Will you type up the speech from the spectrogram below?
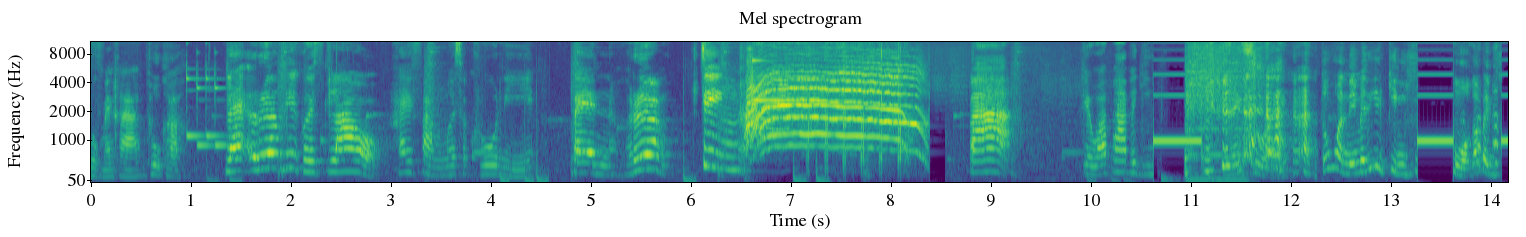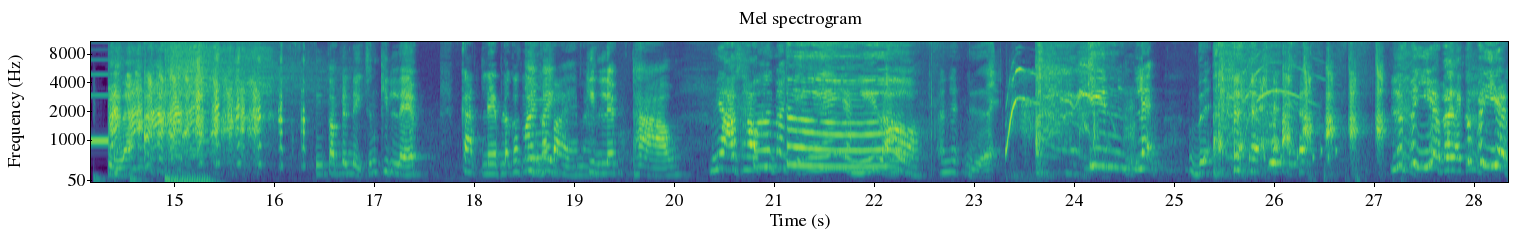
ถูกไหมคะ ถูกค่ะ และเรื่องที่คริสเล่าให้ฟังเมื่อสักครู่นี้ เป็นเรื่องจริงค่ะป้าเกี่ยวว่าป้าไปกินจะได้สวยทุกวันนี้ไม่ได้กินหัวก็เป็นอยู่แล้วตอนเป็นเด็กฉันกินเล็บ กัดเล็บแล้วก็กิไม่นไม่เข้าไปใช่ไหมกินเล็บเท้า มีเอาเท้าขึ้นมากินอย่างนี้เหรอ อันนี้เดือดกินและแล้วไปเหยียบอะไรก็ไปเหยียบ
